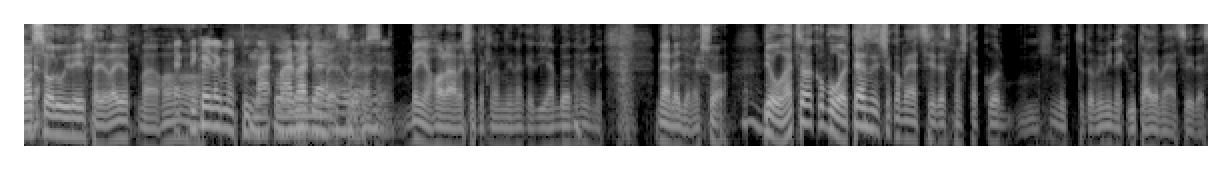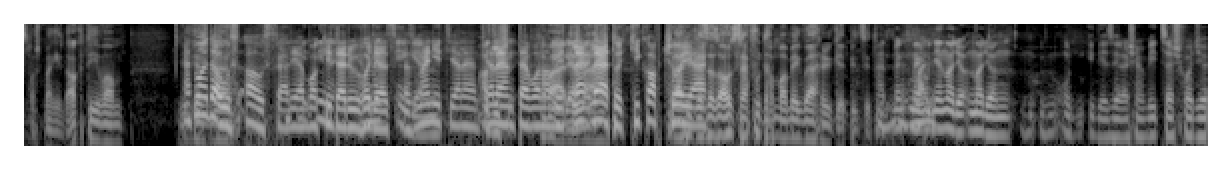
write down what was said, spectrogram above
már... Saul új része lejött már. Ha, technikailag meg tudnak Már- már meg oldani. Milyen halálesetek lennének egy ilyenből, nem mindegy. Ne legyenek soha. Jó, hát akkor volt ez, és akkor a Mercedes most akkor, mit tudom, mindenki utálja a Mercedes most megint aktívan. Hát majd Ausz- Ausztráliában Minden- kiderül, hogy ez, ez igen. mennyit jelent, Az jelente valami. várjál Le, lehet, hogy Várjuk, kikapcsolják. ez az Ausztrál futammal még várjunk egy picit. Hát ugye? meg, meg ugye nagyon, nagyon úgy idézőjelesen vicces, hogy,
